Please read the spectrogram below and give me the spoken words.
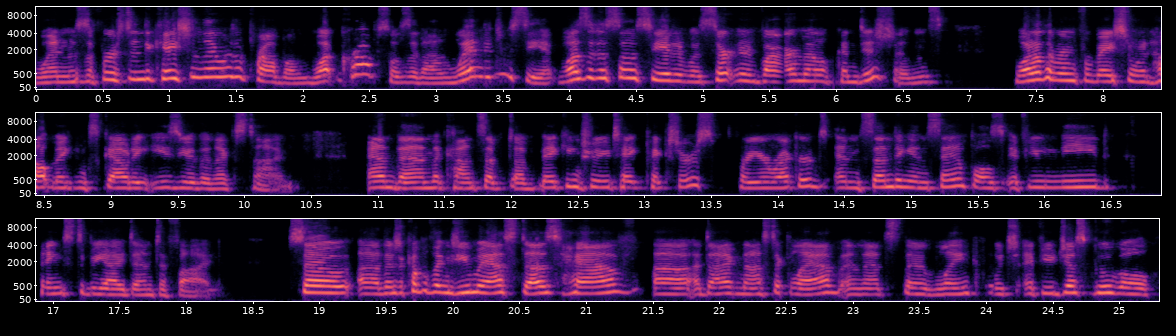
When was the first indication there was a problem? What crops was it on? When did you see it? Was it associated with certain environmental conditions? What other information would help making scouting easier the next time? And then the concept of making sure you take pictures for your records and sending in samples if you need things to be identified. So uh, there's a couple things. UMass does have uh, a diagnostic lab, and that's the link, which if you just Google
